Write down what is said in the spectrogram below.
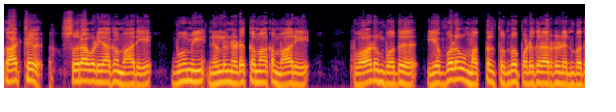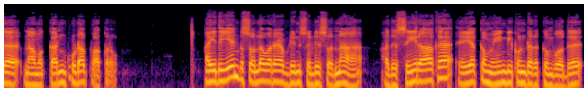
காற்று சூறாவளியாக மாறி பூமி நிலநடுக்கமாக மாறி வாடும்போது எவ்வளவு மக்கள் துன்பப்படுகிறார்கள் என்பதை நாம் கண்கூடா பார்க்குறோம். இது ஏன் சொல்ல வரேன் அப்படின்னு சொல்லி சொன்னால் அது சீராக இயக்கம் இயங்கி கொண்டிருக்கும் போது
